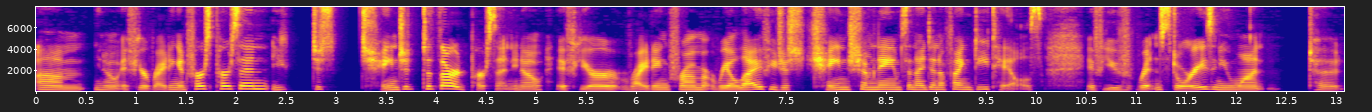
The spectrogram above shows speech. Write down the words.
Um, you know, if you're writing in first person, you just change it to third person. You know, if you're writing from real life, you just change some names and identifying details. If you've written stories and you want to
